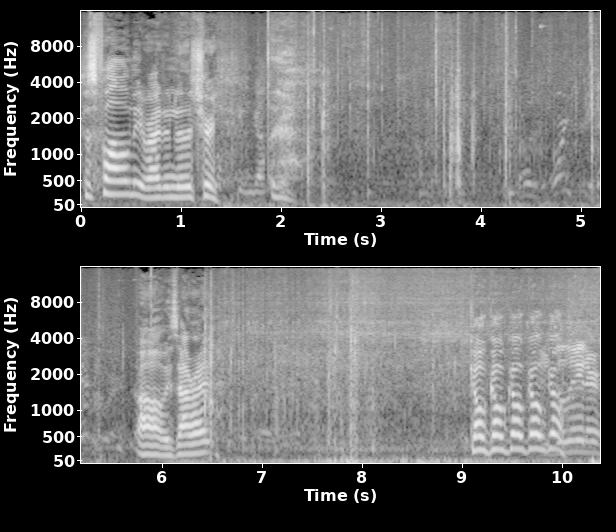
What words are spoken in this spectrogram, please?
Just follow me right into the tree. Can go. Bro, there's orange feet everywhere. Oh, is that right? Go, go, go, go, Go go. later.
